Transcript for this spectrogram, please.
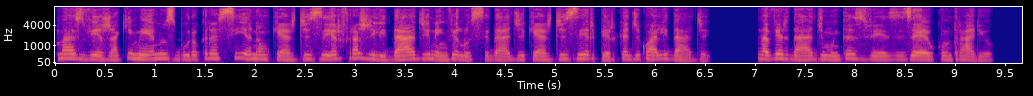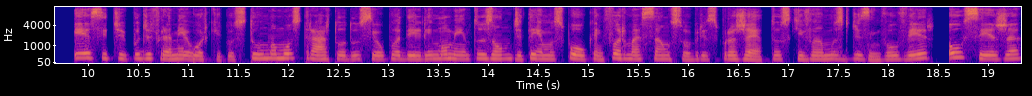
Mas veja que menos burocracia não quer dizer fragilidade nem velocidade quer dizer perca de qualidade. Na verdade, muitas vezes é o contrário. Esse tipo de framework costuma mostrar todo o seu poder em momentos onde temos pouca informação sobre os projetos que vamos desenvolver, ou seja,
